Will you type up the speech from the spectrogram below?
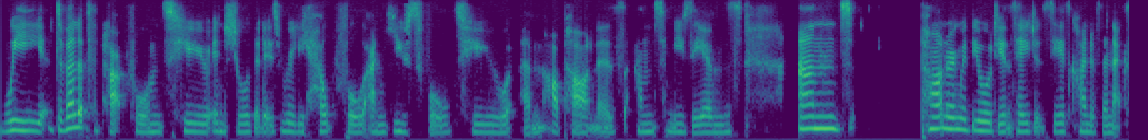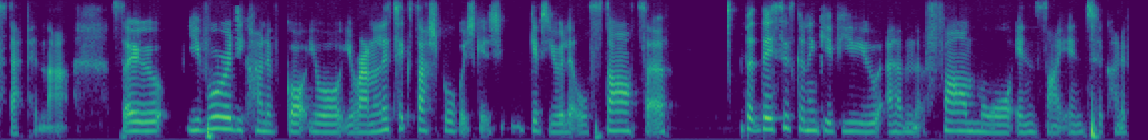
we develop the platform to ensure that it's really helpful and useful to um, our partners and to museums. And partnering with the audience agency is kind of the next step in that. So you've already kind of got your, your analytics dashboard, which gives, gives you a little starter. But this is going to give you um, far more insight into kind of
